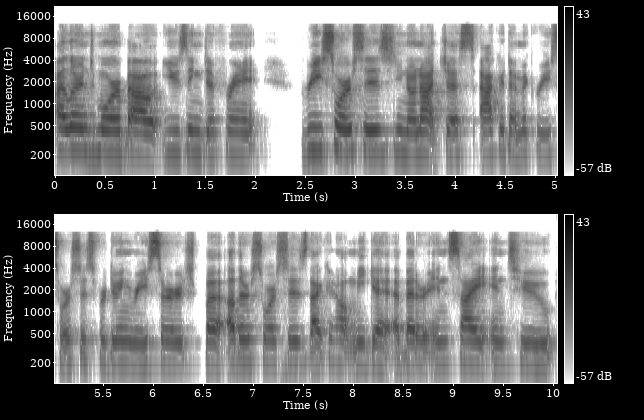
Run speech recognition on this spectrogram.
I learned more about using different resources, you know, not just academic resources for doing research, but other sources that could help me get a better insight into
